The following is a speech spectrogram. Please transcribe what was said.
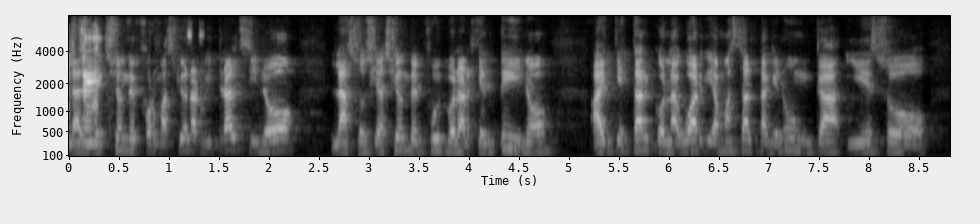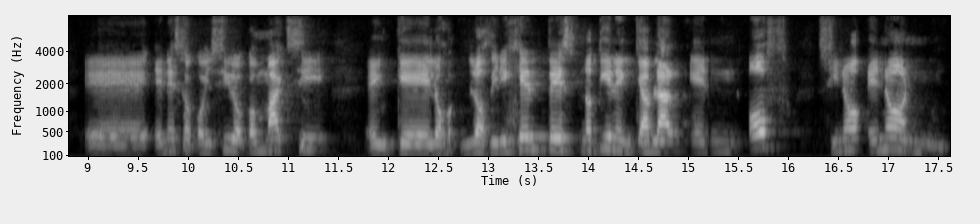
la dirección de formación arbitral, sino la Asociación del Fútbol Argentino. Hay que estar con la guardia más alta que nunca y eso, eh, en eso coincido con Maxi, en que los, los dirigentes no tienen que hablar en off, sino en on.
